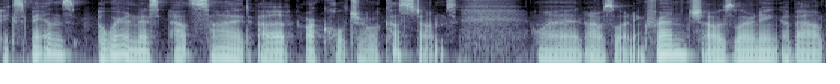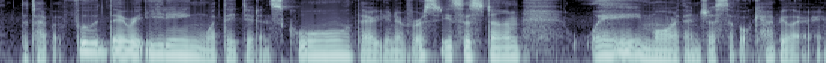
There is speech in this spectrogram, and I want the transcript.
expands awareness outside of our cultural customs. When I was learning French, I was learning about the type of food they were eating, what they did in school, their university system, way more than just the vocabulary.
